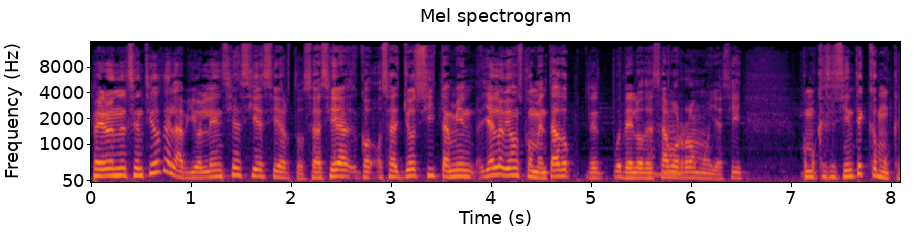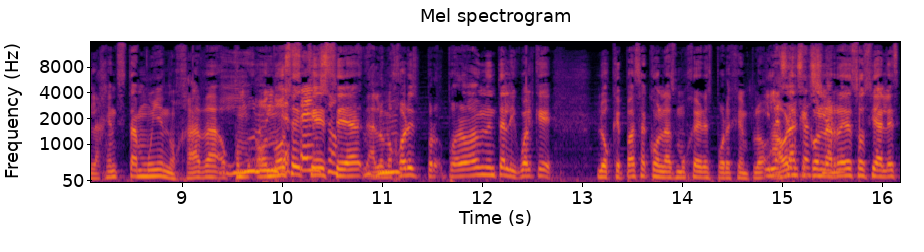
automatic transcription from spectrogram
Pero en el sentido de la violencia sí es cierto. O sea, sí, o sea, yo sí también, ya lo habíamos comentado de, de lo de Sabo Romo y así. Como que se siente como que la gente está muy enojada o, como- o no sé qué sea. A lo mejor es pro- probablemente al igual que lo que pasa con las mujeres, por ejemplo. Ahora que con las redes sociales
